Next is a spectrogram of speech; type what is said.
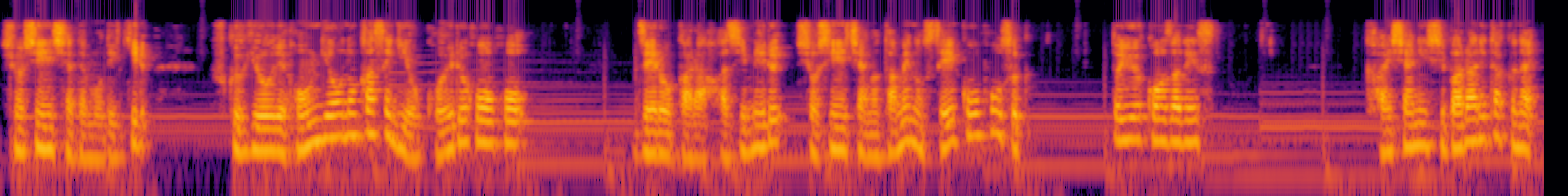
初心者でもできる副業で本業の稼ぎを超える方法。ゼロから始める初心者のための成功法則という講座です。会社に縛られたくない。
